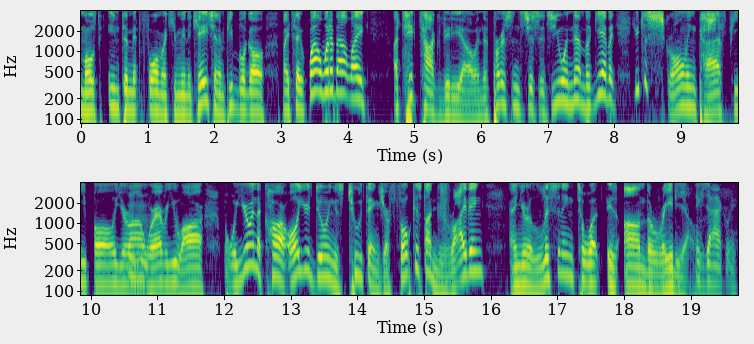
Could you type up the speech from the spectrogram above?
most intimate form of communication. And people go might say, "Well, what about like a TikTok video and the person's just it's you and them?" But yeah, but you're just scrolling past people. You're on mm-hmm. wherever you are. But when you're in the car, all you're doing is two things: you're focused on driving, and you're listening to what is on the radio. Exactly.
